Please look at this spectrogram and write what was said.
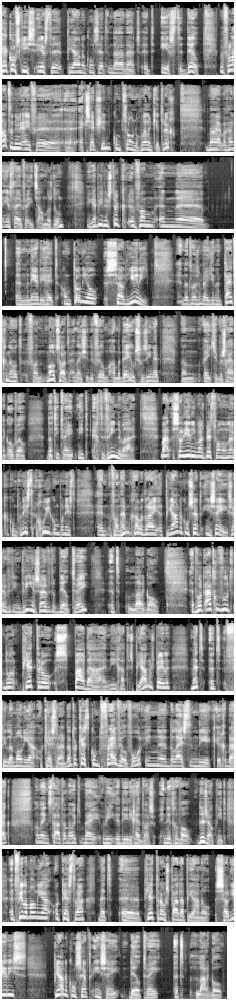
Tchaikovsky's eerste pianoconcert en daaruit het eerste deel. We verlaten nu even uh, Exception, komt zo nog wel een keer terug. Maar we gaan eerst even iets anders doen. Ik heb hier een stuk van een... Uh, een meneer die heet Antonio Salieri. En dat was een beetje een tijdgenoot van Mozart. En als je de film Amadeus gezien hebt, dan weet je waarschijnlijk ook wel dat die twee niet echte vrienden waren. Maar Salieri was best wel een leuke componist, een goede componist. En van hem gaan we draaien het pianoconcert in C, 1773, deel 2, het Largo. Het wordt uitgevoerd door Pietro Spada. En die gaat dus piano spelen met het Philharmonia Orchestra. Dat orkest komt vrij veel voor in eh, de lijsten die ik eh, gebruik. Alleen staat er nooit bij wie de dirigent was. In dit geval dus ook niet. Het Philharmonia Orchestra met uh, Pietro Spada piano Salieri's pianoconcert in C deel 2 het Largo.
